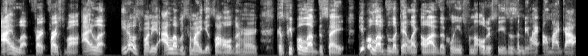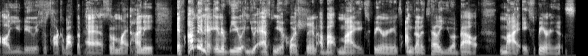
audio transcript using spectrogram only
I love. First of all, I love. You know what's funny? I love when somebody gets a hold of her because people love to say, people love to look at like a lot of the queens from the older seasons and be like, oh my God, all you do is just talk about the past. And I'm like, honey, if I'm in an interview and you ask me a question about my experience, I'm going to tell you about my experience.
